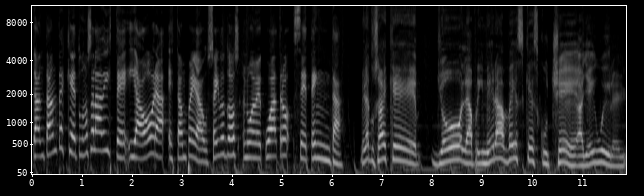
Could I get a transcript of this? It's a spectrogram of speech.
Cantantes que tú no se la diste y ahora están pegados. 622-9470. Mira, tú sabes que yo la primera vez que escuché a Jay Wheeler,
